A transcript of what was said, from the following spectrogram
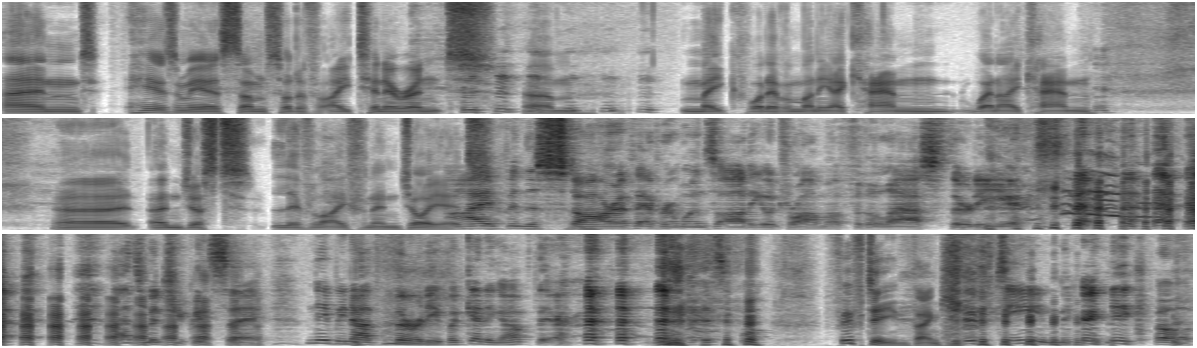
And here's me as some sort of itinerant, um, make whatever money I can when I can, uh, and just live life and enjoy it. I've been the star of everyone's audio drama for the last 30 years. That's what you could say. Maybe not 30, but getting up there. it's Fifteen, thank you. 15. There you go.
